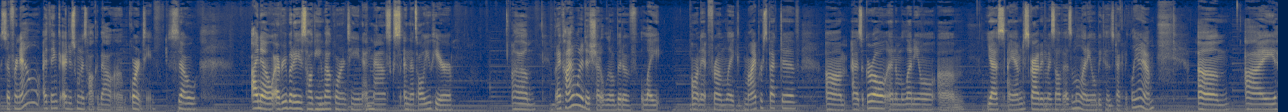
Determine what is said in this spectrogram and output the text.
so, for now, I think I just want to talk about um, quarantine. So, I know everybody is talking about quarantine and masks, and that's all you hear. Um, but I kind of wanted to shed a little bit of light on it from like my perspective um, as a girl and a millennial. Um, yes, I am describing myself as a millennial because technically I am. Um, I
